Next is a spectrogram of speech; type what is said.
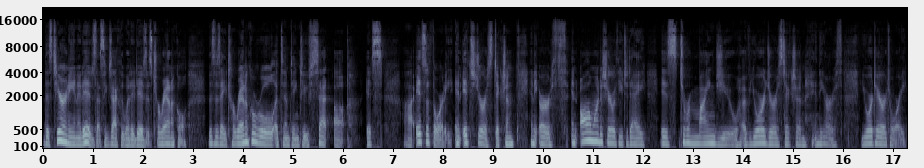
this tyranny, and it is. That's exactly what it is. It's tyrannical. This is a tyrannical rule attempting to set up. It's uh, its authority and its jurisdiction in the earth. And all I wanted to share with you today is to remind you of your jurisdiction in the earth, your territory,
